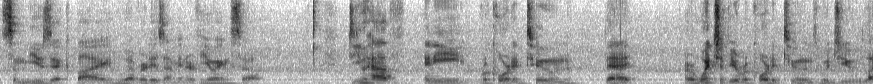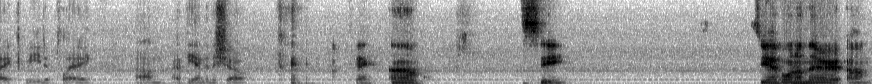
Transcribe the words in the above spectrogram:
some music by whoever it is I'm interviewing. So, do you have any recorded tune that, or which of your recorded tunes would you like me to play um, at the end of the show? okay. Um, let's see. So you have one on there um,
